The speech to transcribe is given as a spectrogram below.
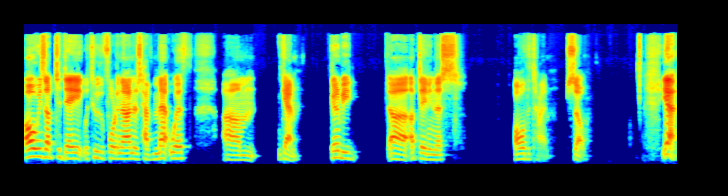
always up to date with who the 49ers have met with. Um, again, going to be uh, updating this all the time. So, yeah,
